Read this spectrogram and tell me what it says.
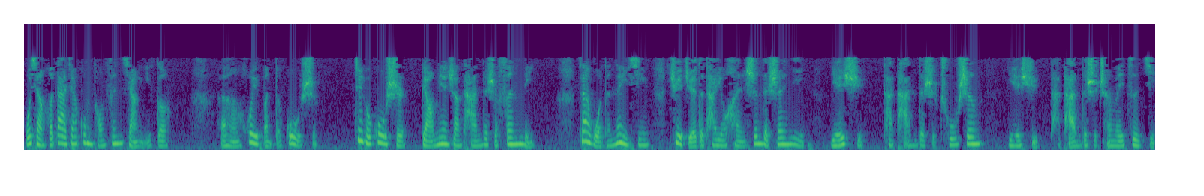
我想和大家共同分享一个，嗯绘本的故事。这个故事表面上谈的是分离，在我的内心却觉得它有很深的深意。也许它谈的是出生，也许它谈的是成为自己。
